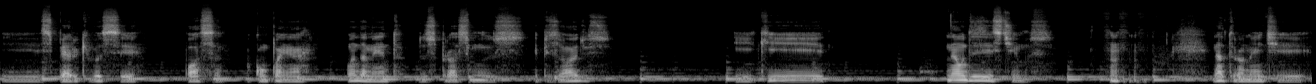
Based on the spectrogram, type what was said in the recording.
e espero que você possa acompanhar o andamento dos próximos episódios e que não desistimos. Naturalmente,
